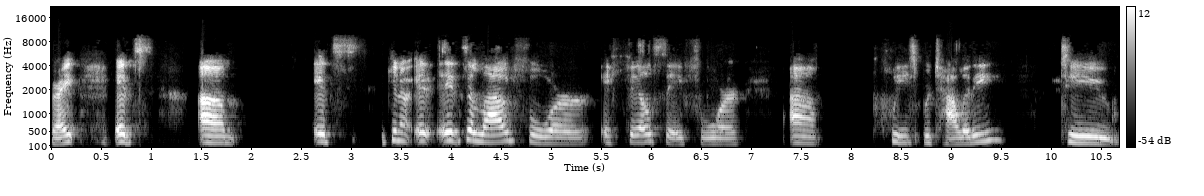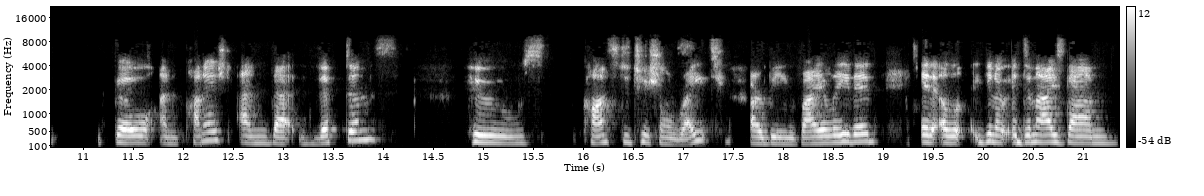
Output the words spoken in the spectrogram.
Right? It's um it's you know it, it's allowed for a fail safe for um police brutality to go unpunished and that victims whose constitutional rights are being violated it you know it denies them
